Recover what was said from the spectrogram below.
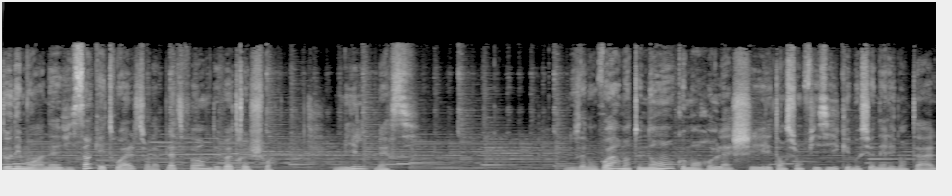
Donnez-moi un avis 5 étoiles sur la plateforme de votre choix. Mille merci. Nous allons voir maintenant comment relâcher les tensions physiques, émotionnelles et mentales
